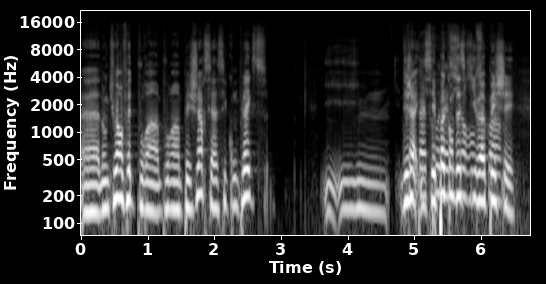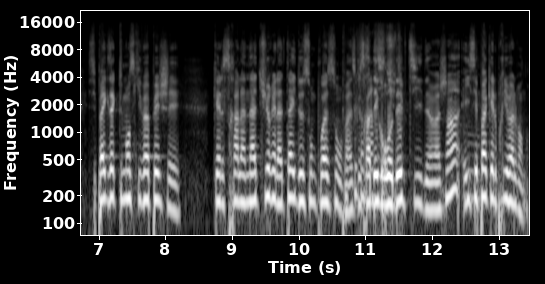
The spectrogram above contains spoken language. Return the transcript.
Euh, donc tu vois, en fait, pour un, pour un pêcheur, c'est assez complexe. Il, il- Déjà, il sait trop pas quand est-ce qu'il va quoi. pêcher. Il sait pas exactement ce qu'il va pêcher. Quelle sera la nature et la taille de son poisson. Enfin, est-ce que ce sera des gros, des petits, des machins. Et il sait Ouais. pas quel prix il va le vendre.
